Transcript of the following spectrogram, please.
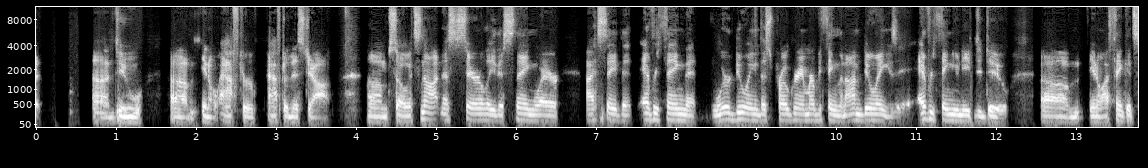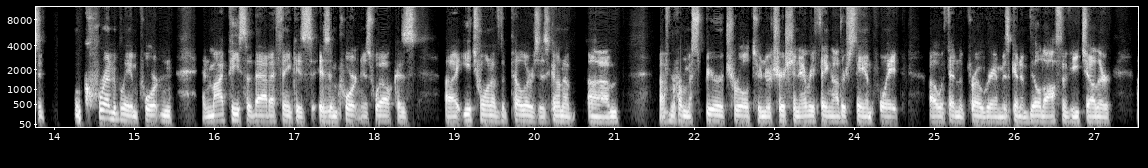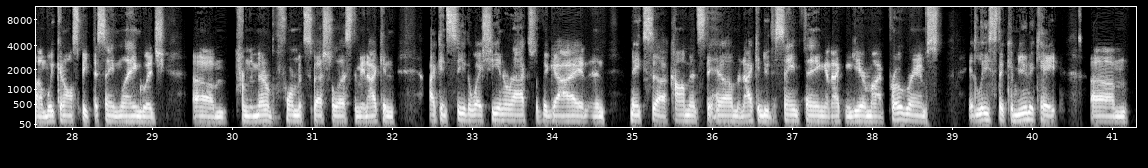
uh do um, you know after after this job. Um, so it's not necessarily this thing where i say that everything that we're doing this program everything that i'm doing is everything you need to do. Um, you know i think it's incredibly important and my piece of that i think is is important as well because uh, each one of the pillars is going to um, uh, from a spiritual to nutrition everything other standpoint uh, within the program is going to build off of each other. Um, we can all speak the same language um, from the mental performance specialist. I mean, I can I can see the way she interacts with the guy and, and makes uh, comments to him, and I can do the same thing, and I can gear my programs at least to communicate um,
